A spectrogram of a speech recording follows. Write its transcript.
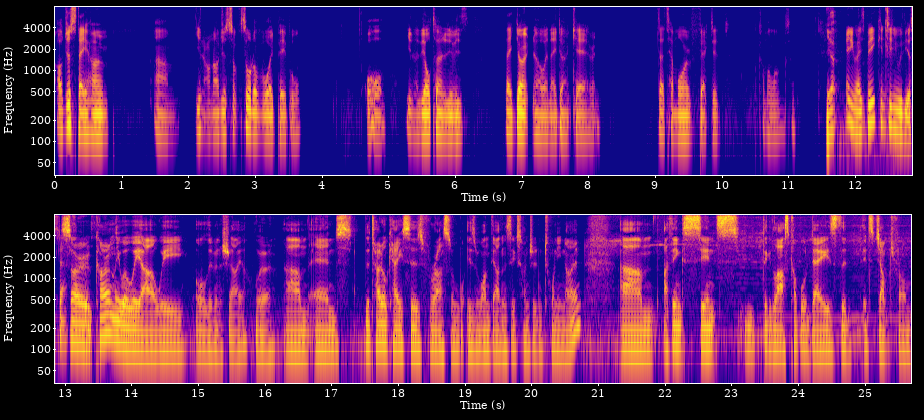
I'll just stay home." um, you know, and I'll just sort- of avoid people. Or, you know, the alternative is they don't know and they don't care, and that's how more affected come along. So, Yep. Anyways, B, continue with your stats. So please. currently, where we are, we all live in Australia. We're, um, and the total cases for us is one thousand six hundred twenty-nine. Um, I think since the last couple of days, that it's jumped from.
